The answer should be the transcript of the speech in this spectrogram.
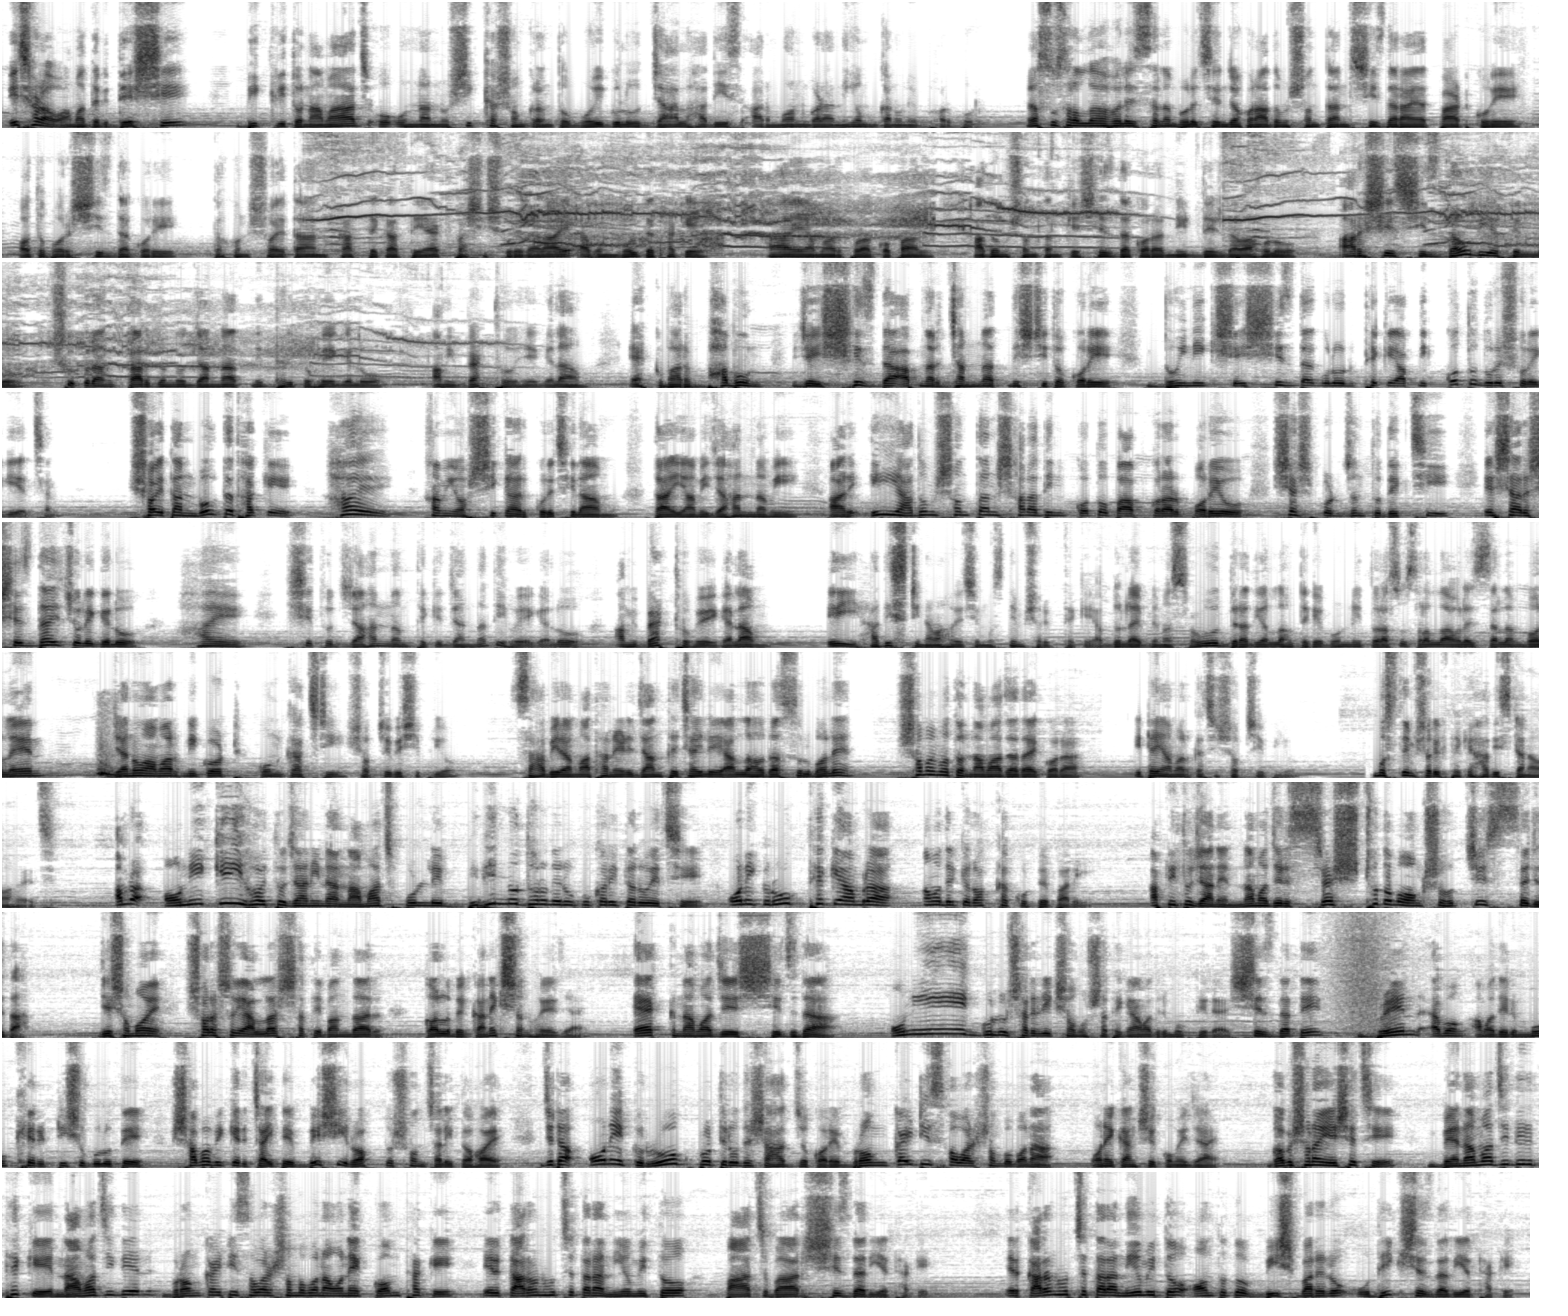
এছাড়াও আমাদের দেশে বিকৃত নামাজ ও অন্যান্য শিক্ষা সংক্রান্ত বইগুলো জাল, হাদিস আর মন গড়া নিয়ম কানুনে ভরপুর। রাসুল সাল্লাহ আলাইসাল্লাম বলেছেন, যখন আদম সন্তান সিজদার আয়াত পাঠ করে, অতপর সিজদা করে, তখন শয়তান কাঁদতে কাঁদতে এক পাশে সরে দাঁড়ায় এবং বলতে থাকে হায় আমার পোড়া কপাল। আদম সন্তানকে সেজদা করার নির্দেশ দেওয়া হলো। আর সে সিজদাও দিয়ে ফেলল। সুতরাং তার জন্য জান্নাত নির্ধারিত হয়ে গেল। আমি ব্যর্থ হয়ে গেলাম। একবার ভাবুন যে সিজদা আপনার জান্নাত নিশ্চিত করে, দৈনিক সেই সিজদাগুলোর থেকে আপনি কত দূরে সরে গিয়েছেন? শয়তান বলতে থাকে, হায়, আমি অস্বীকার করেছিলাম, তাই আমি জাহান্নামি। আর এই আদম সন্তান সারাদিন কত পাপ করার পরেও শেষ পর্যন্ত দেখছি, এশার সেজদায় চলে গেল। হায় সে তো জাহান্নাম থেকে জান্নাতি হয়ে গেল, আমি ব্যর্থ হয়ে গেলাম। এই হাদিসটি নেওয়া হয়েছে মুসলিম শরীফ থেকে। আব্দুল্লাহ ইবনে মাসউদ রাদিয়াল্লাহু থেকে বর্ণিত রাসূল সাল্লাম বলেন, যেন আমার নিকট কোন কাজটি সবচেয়ে বেশি প্রিয়? সাহাবীরা মাথা নেড়ে জানতে চাইলে আল্লাহ রাসূল বলেন, সময় মতো নামাজ আদায় করা, এটাই আমার কাছে সবচেয়ে প্রিয়। মুসলিম শরীফ থেকে হাদিসটা নেওয়া হয়েছে। আমরা অনেকেই হয়তো জানি না নামাজ পড়লে বিভিন্ন ধরনের উপকারিতা রয়েছে, অনেক রোগ থেকে আমরা আমাদেরকে রক্ষা করতে পারি। আপনি তো জানেন, নামাজের শ্রেষ্ঠতম অংশ হচ্ছে সেজদা। যে সময় সরাসরি আল্লাহর সাথে বান্দার কলবে কানেকশন হয়ে যায়। এক নামাজে সেজদা অনেকগুলো শারীরিক সমস্যা থেকে আমাদের মুক্তি দেয়। সেজদাতে ব্রেন এবং আমাদের মুখের টিস্যুগুলোতে স্বাভাবিকের চাইতে বেশি রক্ত সঞ্চালিত হয়, যেটা অনেক রোগ প্রতিরোধে সাহায্য করে। ব্রঙ্কাইটিস হওয়ার সম্ভাবনা অনেকাংশে কমে যায়। গবেষণায় এসেছে, বেনামাজিদের থেকে নামাজিদের ব্রঙ্কাইটিস হওয়ার সম্ভাবনা অনেক কম থাকে। এর কারণ হচ্ছে তারা নিয়মিত পাঁচবার সেজদা দিয়ে থাকে। এর কারণ হচ্ছে তারা নিয়মিত অন্তত বিশ বারেরও অধিক সেজদা দিয়ে থাকে।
